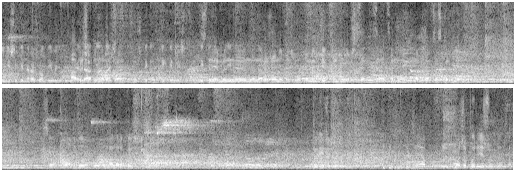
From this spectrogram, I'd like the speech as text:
будешь идти на рожон, ты его А это при чем тут на однозначно, рожон? потому что ты конфликт делаешь, из З конфликта ними не, не наражено, тому прямим текстом говориш, це не можна, це можна. Наражон це скарблення. Все, ладно, бо камера пише. вырежешь. Ну, Я може поріжу где-то.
